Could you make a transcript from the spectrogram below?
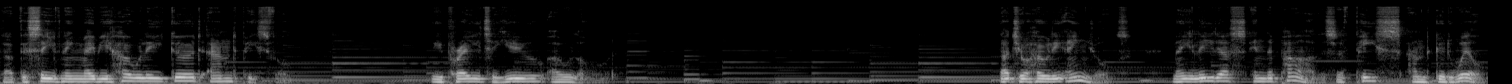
That this evening may be holy, good, and peaceful, we pray to you, O Lord. that your holy angels may lead us in the paths of peace and goodwill.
